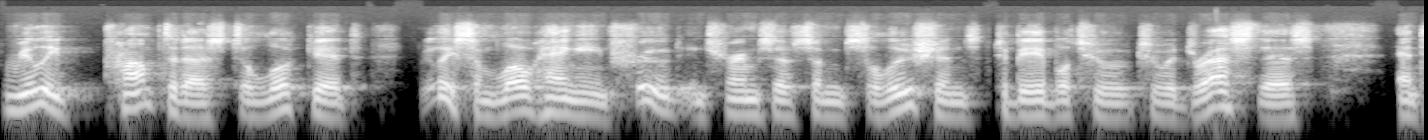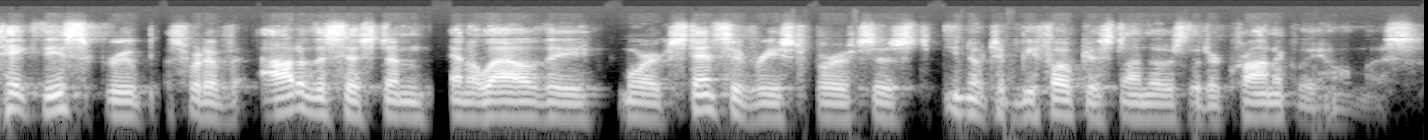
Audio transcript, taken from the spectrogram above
really prompted us to look at really some low hanging fruit in terms of some solutions to be able to, to address this and take this group sort of out of the system and allow the more extensive resources you know to be focused on those that are chronically homeless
